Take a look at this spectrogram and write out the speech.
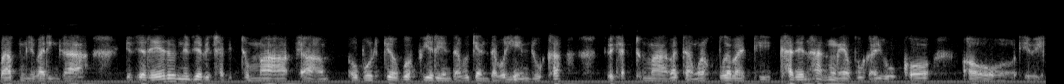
bagumye bari ngaha. Ivyo rero nivyo bica bituma ah, uburyo bwo kwirinda bugenda buhinduka bigatuma batangura kuvuga bati kare nta n'umwe yavuga yuko oh, ibi-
